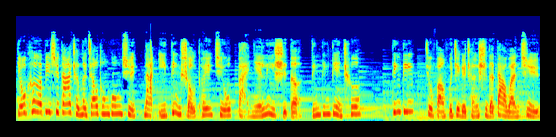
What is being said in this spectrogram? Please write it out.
游客必须搭乘的交通工具，那一定首推具有百年历史的叮叮电车。叮叮就仿佛这个城市的大玩具，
